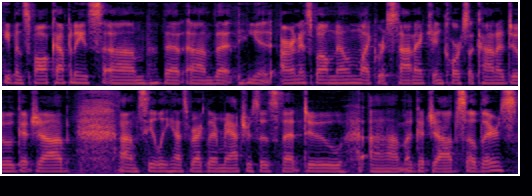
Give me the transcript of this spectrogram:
Even small companies um, that um, that you know, aren't as well known, like Restonic and Corsicana, do a good job. Um, Sealy has regular mattresses that do um, a good job. So there's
